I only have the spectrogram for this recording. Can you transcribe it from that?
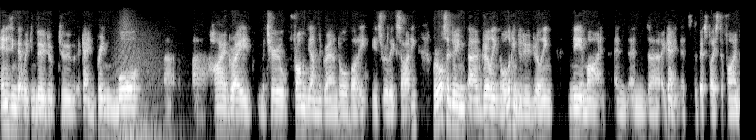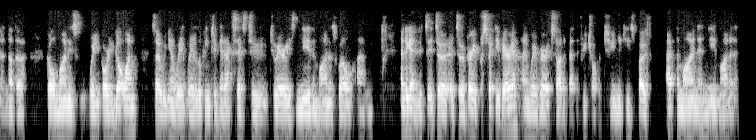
anything that we can do to, to again bring more uh, uh, higher grade material from the underground ore body is really exciting. We're also doing uh, drilling or looking to do drilling near mine, and and again that's the best place to find another gold mine is where you've already got one. So you know we're, we're looking to get access to to areas near the mine as well. Um, and again, it's it's a it's a very prospective area, and we're very excited about the future opportunities both at the mine and near mine at,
